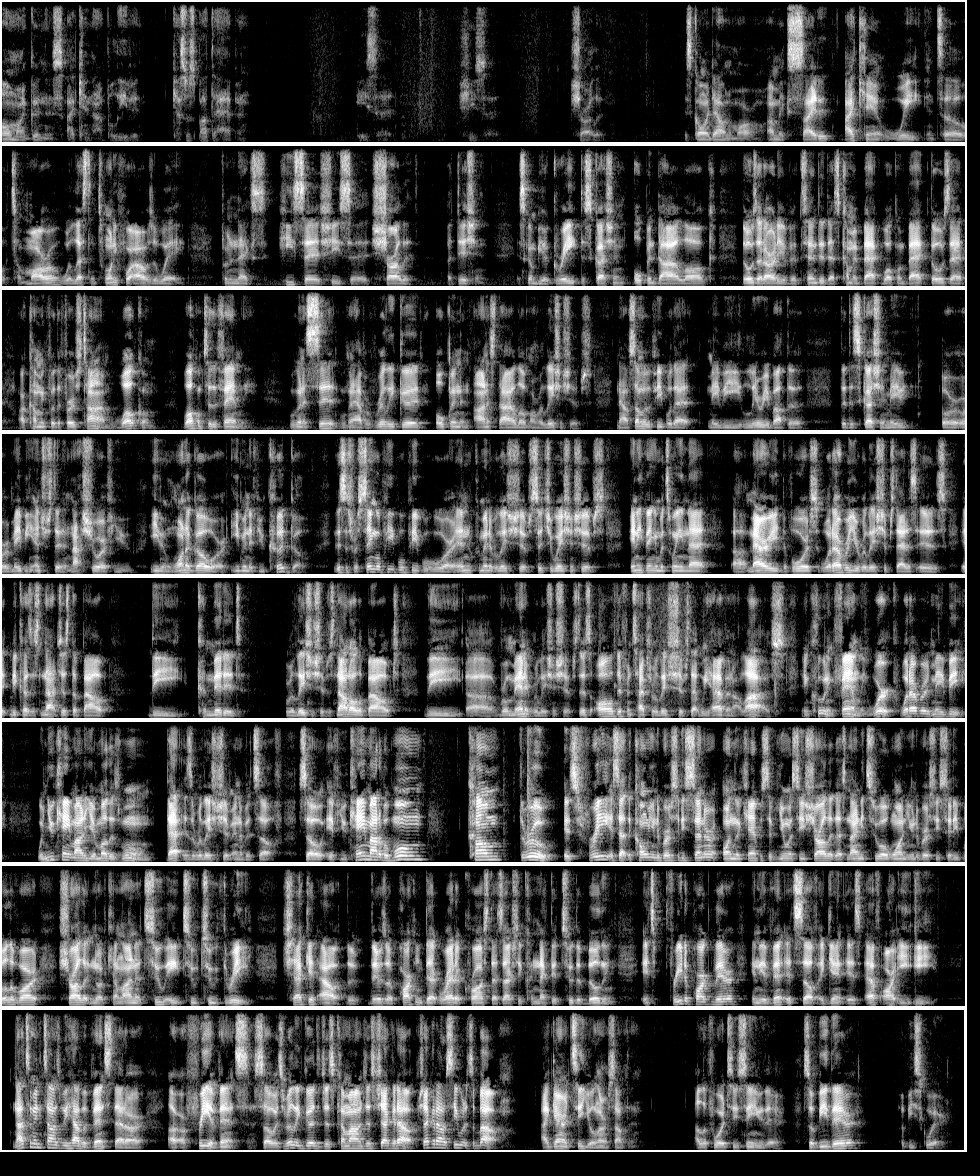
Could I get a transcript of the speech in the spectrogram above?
Oh my goodness, I cannot believe it. Guess what's about to happen? He said, she said, Charlotte. It's going down tomorrow. I'm excited. I can't wait until tomorrow. We're less than 24 hours away from the next He Said, She Said Charlotte edition. It's going to be a great discussion, open dialogue. Those that already have attended, that's coming back, welcome back. Those that are coming for the first time, welcome. Welcome to the family. We're going to sit, we're going to have a really good, open, and honest dialogue on relationships. Now, some of the people that may be leery about the the discussion, maybe or or may be interested and not sure if you even want to go or even if you could go. This is for single people, people who are in committed relationships, situationships, anything in between that, uh, married, divorced, whatever your relationship status is. It because it's not just about the committed relationships. It's not all about the uh, romantic relationships. There's all different types of relationships that we have in our lives, including family, work, whatever it may be. When you came out of your mother's womb, that is a relationship in of itself. So if you came out of a womb, come through. It's free. It's at the Cone University Center on the campus of UNC Charlotte. That's 9201 University City Boulevard, Charlotte, North Carolina 28223 check it out. The, there's a parking deck right across that's actually connected to the building. It's free to park there, and the event itself, again, is F R E. Not too many times we have events that are, are, are free events, so it's really good to just come out and just check it out. Check it out and see what it's about. I guarantee you'll learn something. I look forward to seeing you there. So be there or be square.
